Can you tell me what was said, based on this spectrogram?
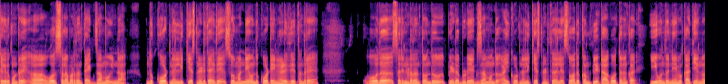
ತೆಗೆದುಕೊಂಡ್ರೆ ಹೋದ ಸಲ ಬರೆದಂಥ ಎಕ್ಸಾಮು ಇನ್ನು ಒಂದು ಕೋರ್ಟ್ನಲ್ಲಿ ಕೇಸ್ ನಡೀತಾ ಇದೆ. ಸೊ ಮೊನ್ನೆ ಒಂದು ಕೋರ್ಟ್ ಏನು ಹೇಳಿದೆ ಅಂತಂದರೆ ಹೋದ ಸರಿ ನಡೆದಂಥ ಒಂದು ಪಿ ಡಬ್ಲ್ಯೂ ಡಿ ಎಕ್ಸಾಮ್ ಒಂದು ಹೈಕೋರ್ಟ್ನಲ್ಲಿ ಕೇಸ್ ನಡೀತಾ ಇದೆ. ಸೊ ಅದು ಕಂಪ್ಲೀಟ್ ಆಗೋ ತನಕ ಈ ಒಂದು ನೇಮಕಾತಿಯನ್ನು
